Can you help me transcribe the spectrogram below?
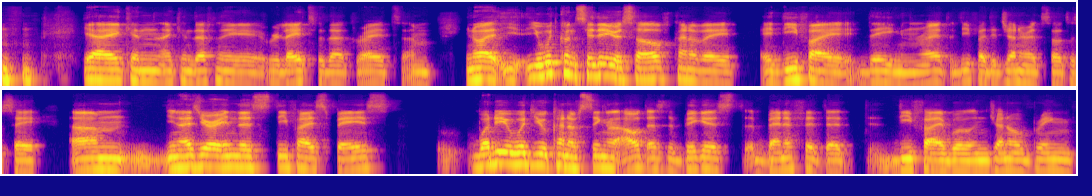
yeah i can i can definitely relate to that right um you know you, would consider yourself kind of a a DeFi Degen, right? A DeFi degenerate, so to say. Um, you know, as you're in this DeFi space, what do you would you kind of single out as the biggest benefit that DeFi will in general bring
